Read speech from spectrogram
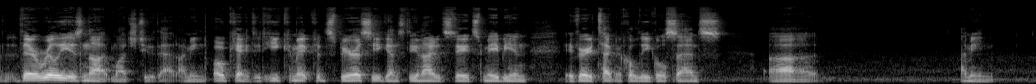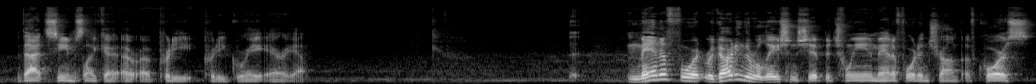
there really is not much to that. I mean, okay, did he commit conspiracy against the United States? Maybe in a very technical legal sense. Uh, I mean, that seems like a, a pretty pretty gray area. Manafort, regarding the relationship between Manafort and Trump, of course,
